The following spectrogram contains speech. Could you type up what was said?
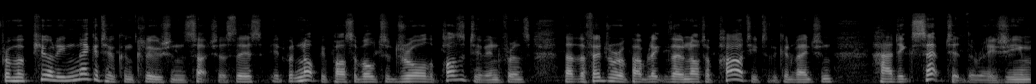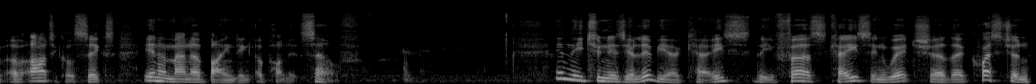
from a purely negative conclusion such as this, it would not be possible to draw the positive inference that the Federal Republic, though not a party to the Convention, had accepted the regime of Article 6 in a manner binding upon itself. In the Tunisia-Libya case, the first case in which uh, the question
